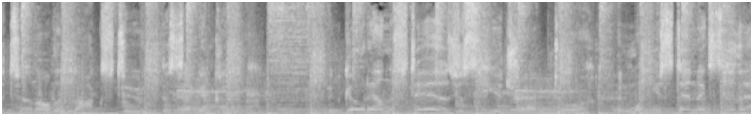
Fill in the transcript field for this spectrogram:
To turn all the locks to the second click. Then go down the stairs, you'll see a trap door. And when you stand next to that,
